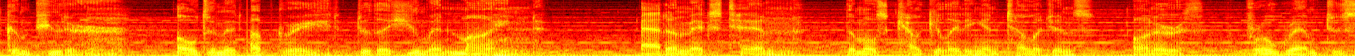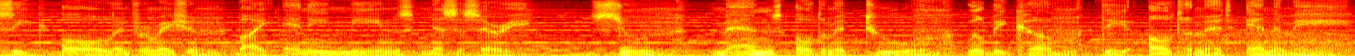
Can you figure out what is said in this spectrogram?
computer. Ultimate upgrade to the human mind. Atom X10, the most calculating intelligence on Earth. Programmed to seek all information by any means necessary. Soon, man's ultimate tool will become the ultimate enemy.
